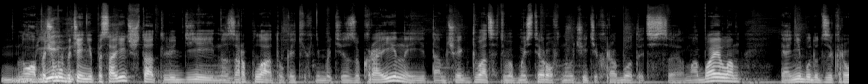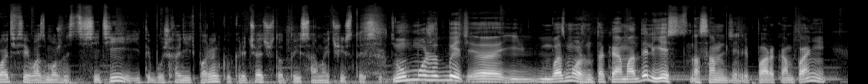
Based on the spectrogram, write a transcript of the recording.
Ну, а почему бы тебе не посадить штат людей на зарплату каких-нибудь из Украины, и там человек 20 веб-мастеров научить их работать с мобайлом, и они будут закрывать все возможности сети, и ты будешь ходить по рынку и кричать, что ты самая чистая сеть. Ну, может быть, э, возможно, такая модель. Есть, на самом деле, пара компаний, э,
